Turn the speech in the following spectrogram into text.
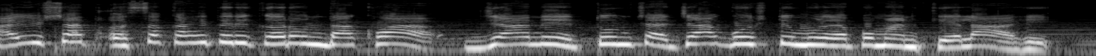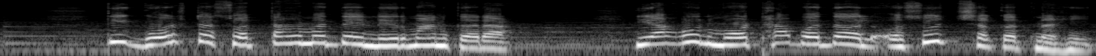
आयुष्यात असं काहीतरी करून दाखवा ज्याने तुमच्या ज्या गोष्टीमुळे अपमान केला आहे. ती गोष्ट स्वतःमध्ये निर्माण करा. याहून मोठा बदल असूच शकत नाही.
